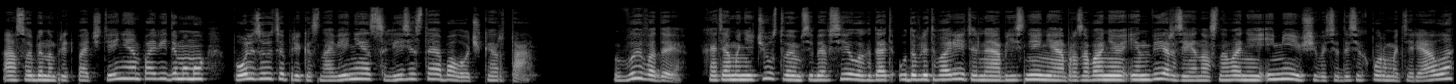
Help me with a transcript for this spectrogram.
а особенным предпочтением, по-видимому, пользуются прикосновения слизистой оболочкой рта. Выводы. Хотя мы не чувствуем себя в силах дать удовлетворительное объяснение образованию инверзии на основании имеющегося до сих пор материала,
